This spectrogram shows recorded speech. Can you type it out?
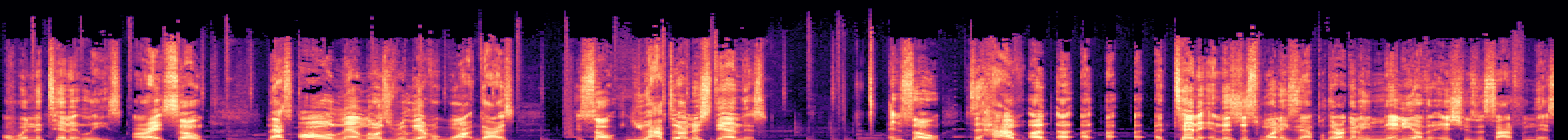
or when the tenant leaves all right? So that's all landlords really ever want guys. So you have to understand this and so to have a, a, a, a, tenant, and this is just one example, there are going to be many other issues aside from this,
